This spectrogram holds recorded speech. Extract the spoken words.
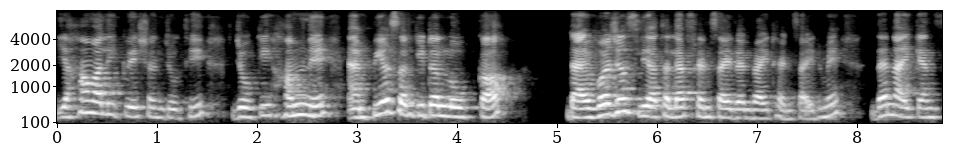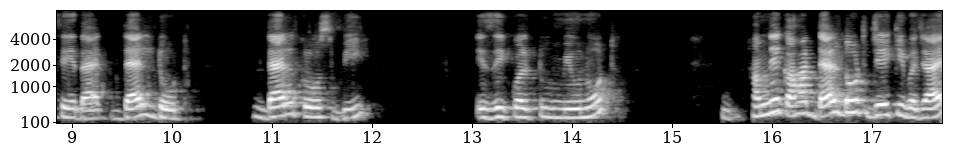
यहाँ वाली इक्वेशन जो थी जो कि हमने एम्पियर सर्किटल लो का डाइवर्जेंस लिया था left hand side and right hand side में then I can say that del dot del cross B is equal to mu naught हमने कहा डेल डॉट जे की बजाय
